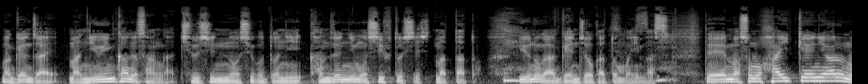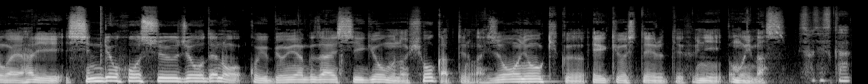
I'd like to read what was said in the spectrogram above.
まあ、現在、まあ、入院患者さんが中心の仕事に完全にもシフトしてしまったというのが現状かと思います。で、ね、まあ、その背景にあるのが、やはり診療報酬上でのこういう病院薬剤師業務の評価っていうのが非常に大きく影響しているというふうに思います。そうですか。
